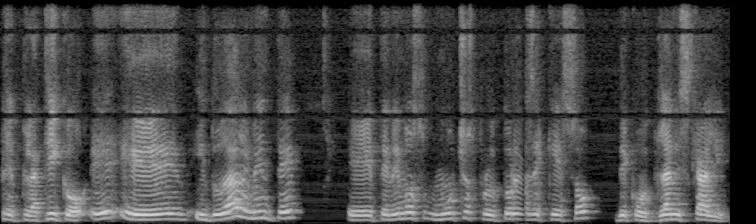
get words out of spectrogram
Te platico. Eh, eh, indudablemente, eh, tenemos muchos productores de queso de Cotlán Izcalli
